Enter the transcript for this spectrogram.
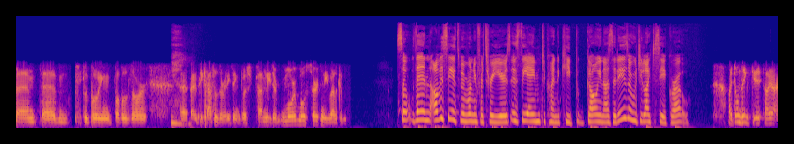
um, um, people blowing bubbles or yeah. uh, bouncy castles or anything, but families are more most certainly welcome. So then, obviously, it's been running for three years. Is the aim to kind of keep going as it is, or would you like to see it grow? I don't think it, I, I,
